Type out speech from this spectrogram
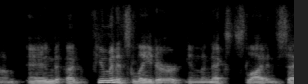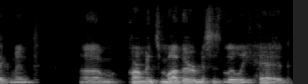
Um, and a few minutes later, in the next slide and segment, um, Carmen's mother, Mrs. Lily Head,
